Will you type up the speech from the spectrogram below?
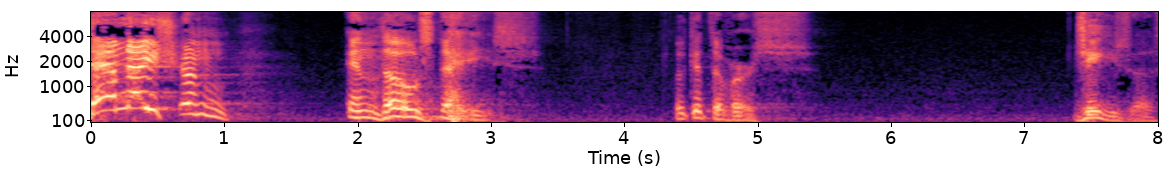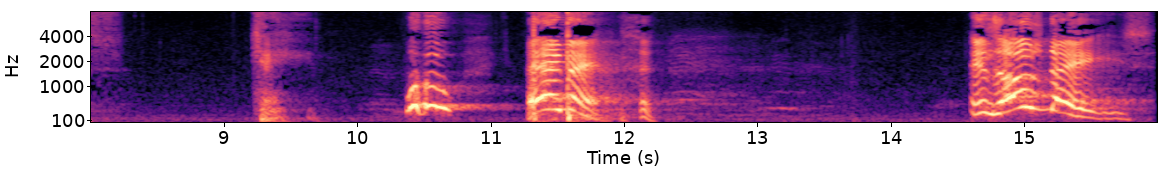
damnation. In those days, look at the verse. Jesus came. Woohoo! Amen. In those days,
